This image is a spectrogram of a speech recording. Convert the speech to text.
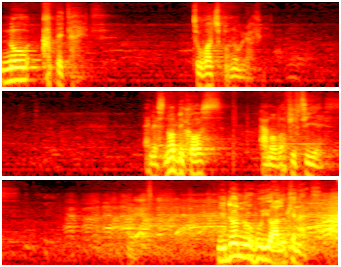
no appetite to watch pornography. And it's not because I'm over 50 years. You don't know who you are looking at.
